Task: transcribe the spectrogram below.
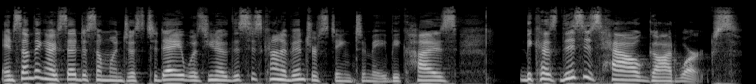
And something I said to someone just today was, you know, this is kind of interesting to me because because this is how God works.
